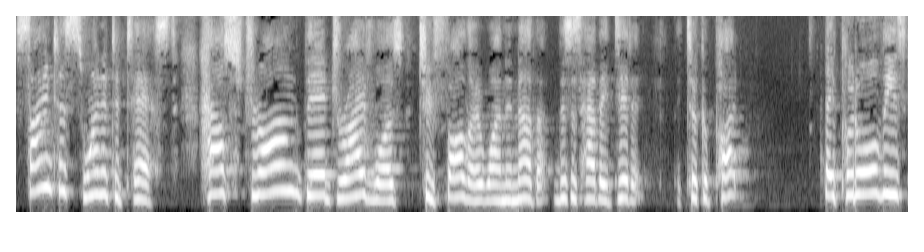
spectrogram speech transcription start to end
Scientists wanted to test how strong their drive was to follow one another. This is how they did it. They took a pot, they put all these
